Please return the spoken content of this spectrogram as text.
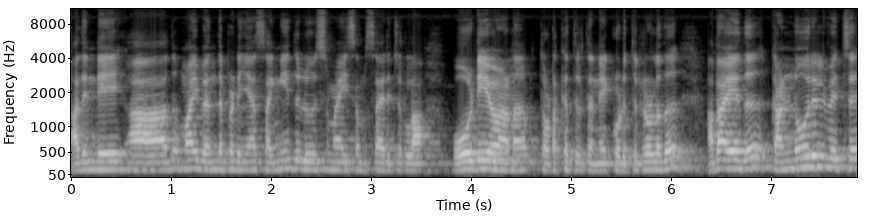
അതിന്റെ അതുമായി ബന്ധപ്പെട്ട് ഞാൻ സംഗീത ലൂയിസുമായി സംസാരിച്ചിട്ടുള്ള ഓഡിയോ ആണ് തുടക്കത്തിൽ തന്നെ കൊടുത്തിട്ടുള്ളത്. അതായത് കണ്ണൂരിൽ വെച്ച്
